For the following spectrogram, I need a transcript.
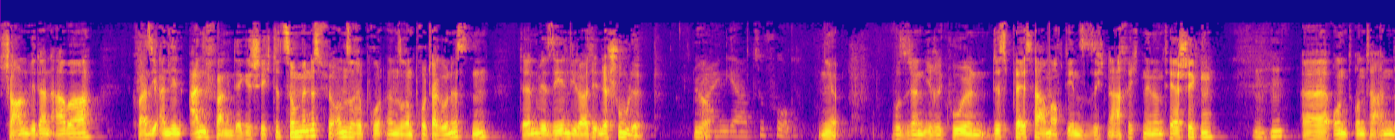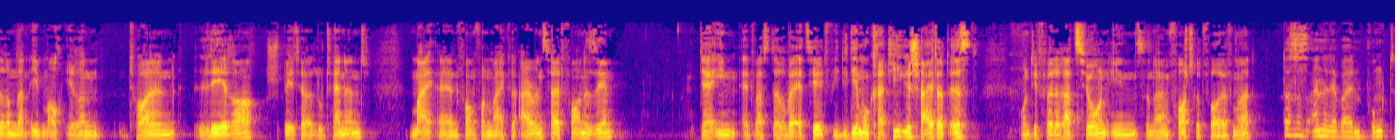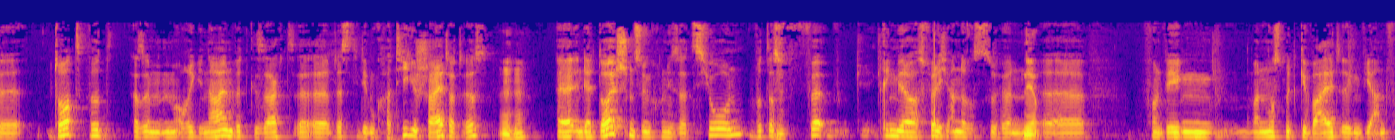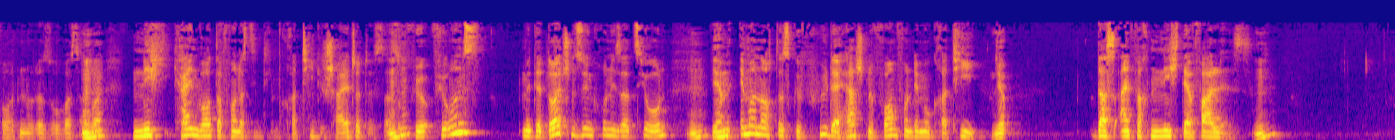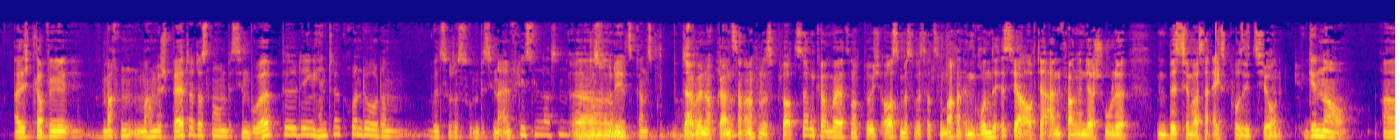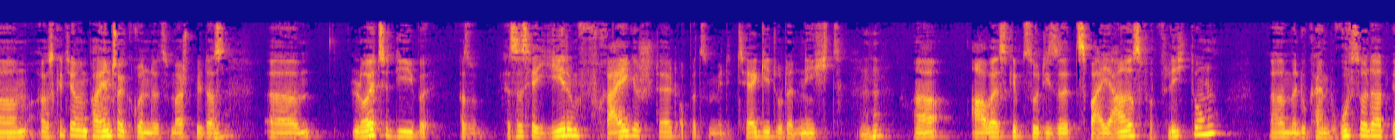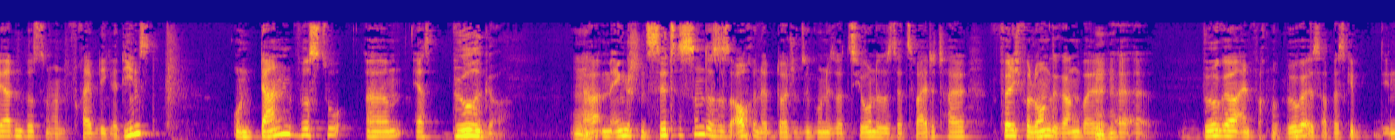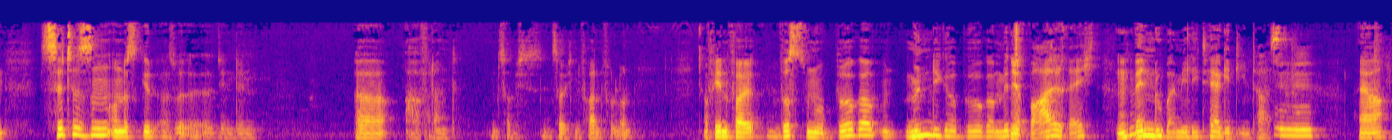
schauen wir dann aber quasi an den Anfang der Geschichte, zumindest für unsere, unseren Protagonisten, denn wir sehen die Leute in der Schule. Ja. Ein Jahr zuvor. Ja. Wo sie dann ihre coolen Displays haben, auf denen sie sich Nachrichten hin und her schicken. Äh, und unter anderem dann eben auch ihren tollen Lehrer, später Lieutenant, äh, in Form von Michael Ironside vorne sehen, der ihnen etwas darüber erzählt, wie die Demokratie gescheitert ist und die Föderation ihnen zu neuem Fortschritt verholfen hat. Das ist einer der beiden Punkte. Dort wird, also im, im Originalen wird gesagt, äh, dass die Demokratie gescheitert ist. Äh, in der deutschen Synchronisation wird das vö- kriegen wir da was völlig anderes zu hören. Ja. Äh, von wegen, man muss mit Gewalt irgendwie antworten oder sowas. Aber nicht kein Wort davon, dass die Demokratie gescheitert ist. Also für, für uns mit der deutschen Synchronisation, wir haben immer noch das Gefühl, da herrscht eine Form von Demokratie. Ja. das einfach nicht der Fall ist. Mhm. Also ich glaube, wir machen, machen wir später das noch ein bisschen Worldbuilding, Hintergründe oder willst du das so ein bisschen einfließen lassen? das würde jetzt ganz gut passen. Ähm, Da wir noch ganz am Anfang des Plots sind, können wir jetzt noch durchaus ein bisschen was dazu machen. Im Grunde ist ja auch der Anfang in der Schule ein bisschen was an Exposition. Genau. Ähm, aber es gibt ja ein paar Hintergründe, zum Beispiel, dass ähm, Leute, die, also es ist ja jedem freigestellt, ob er zum Militär geht oder nicht. Ja, aber es gibt so diese zwei Jahresverpflichtung, ähm, wenn du kein Berufssoldat werden wirst, sondern freiwilliger Dienst. Und dann wirst du ähm, erst Bürger. Ja, Im Englischen Citizen, das ist auch in der deutschen Synchronisation, das ist der zweite Teil, völlig verloren gegangen, weil äh, äh, Bürger einfach nur Bürger ist, aber es gibt den Citizen und es gibt also äh, den den äh, ah verdammt, jetzt habe ich jetzt habe ich den Faden verloren. Auf jeden Fall wirst du nur Bürger, mündiger Bürger mit Ja. Wahlrecht, wenn du beim Militär gedient hast. Ja.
